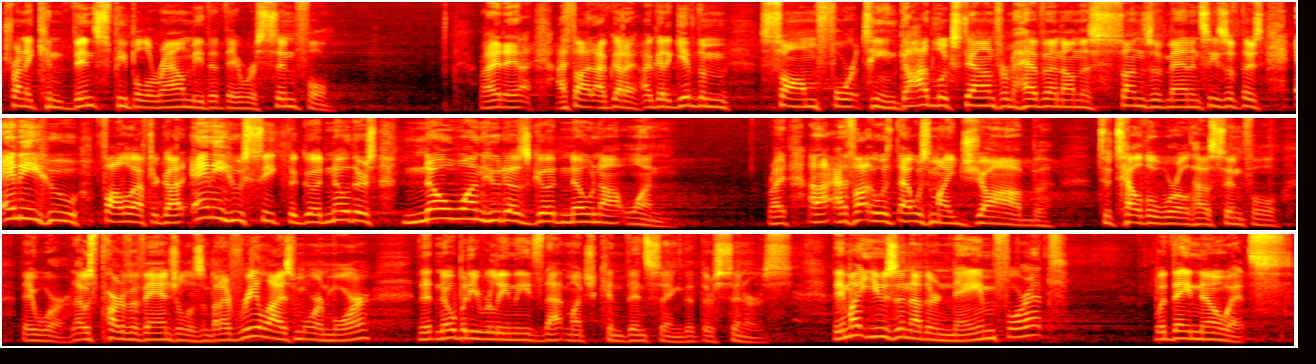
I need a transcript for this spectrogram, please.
trying to convince people around me that they were sinful right? I, thought I've got, to, I've to give them Psalm 14. God looks down from heaven on the sons of men and sees if there's any who follow after God, any who seek the good. No, there's no one who does good, no, not one, right? And I, I thought was, that was my job to tell the world how sinful they were. That was part of evangelism. But I've realized more and more that nobody really needs that much convincing that they're sinners. They might use another name for it, but they know it.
